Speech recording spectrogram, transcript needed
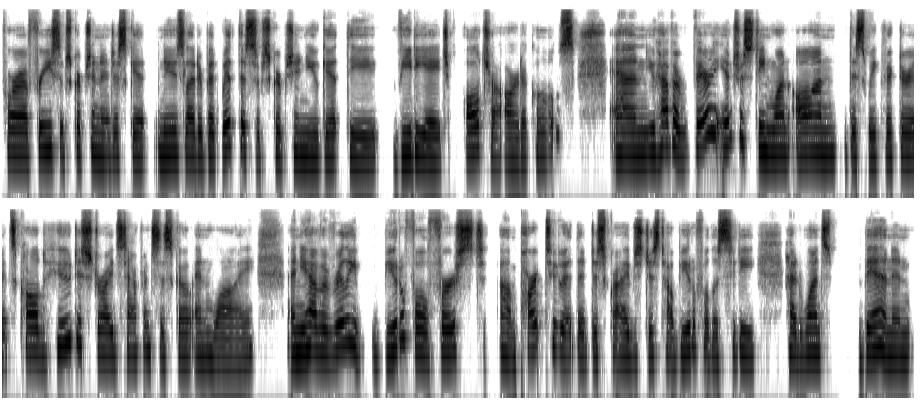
for a free subscription and just get newsletter. But with the subscription, you get the VDH Ultra articles. And you have a very interesting one on this week, Victor. It's called Who Destroyed San Francisco and Why? And you have a really beautiful first um, part to it that describes just how beautiful the city had once been and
